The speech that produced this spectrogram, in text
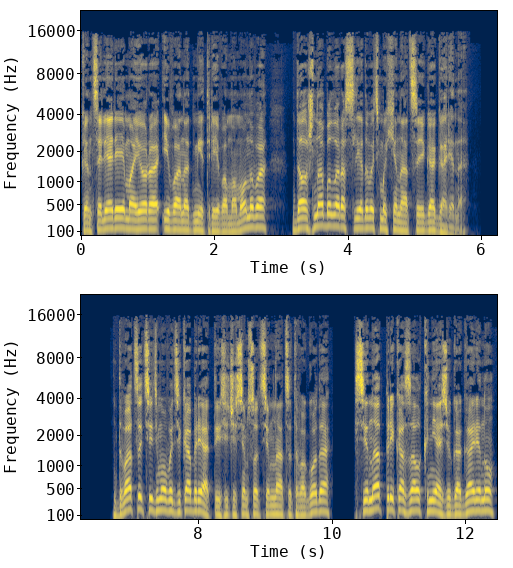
Канцелярия майора Ивана Дмитриева Мамонова должна была расследовать махинации Гагарина. 27 декабря 1717 года Сенат приказал князю Гагарину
